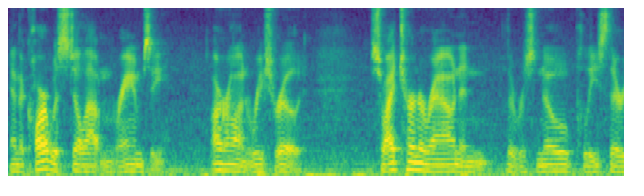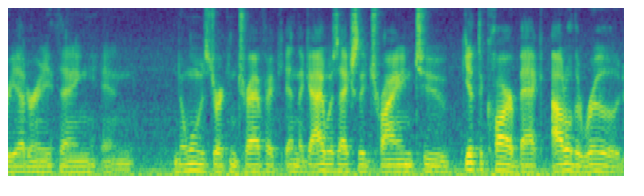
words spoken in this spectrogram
And the car was still out in Ramsey, or on Reese Road. So I turned around, and there was no police there yet or anything, and no one was directing traffic. And the guy was actually trying to get the car back out of the road,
